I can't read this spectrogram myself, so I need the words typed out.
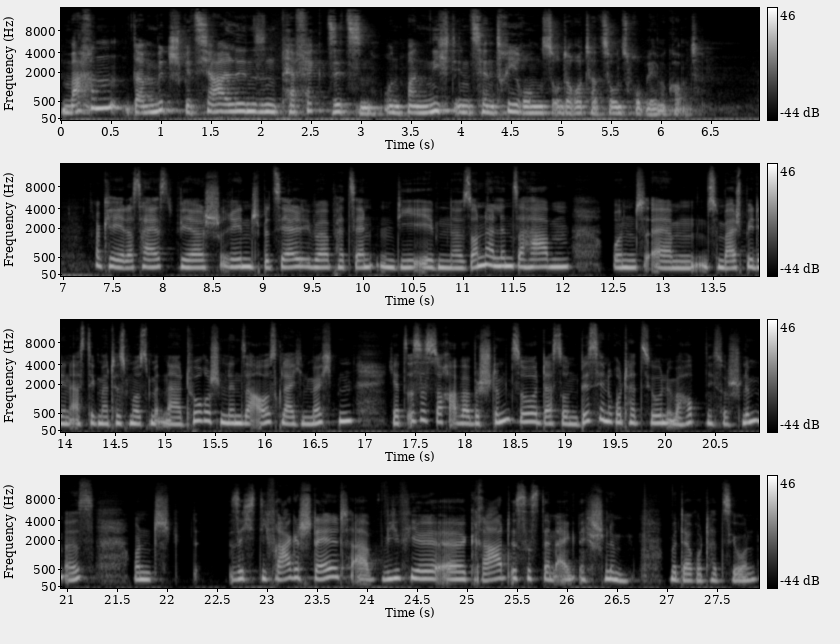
machen, damit Speziallinsen perfekt sitzen und man nicht in Zentrierungs- oder Rotationsprobleme kommt. Okay, das heißt, wir reden speziell über Patienten, die eben eine Sonderlinse haben und ähm, zum Beispiel den Astigmatismus mit einer torischen Linse ausgleichen möchten. Jetzt ist es doch aber bestimmt so, dass so ein bisschen Rotation überhaupt nicht so schlimm ist und sich die Frage stellt, ab wie viel äh, Grad ist es denn eigentlich schlimm mit der Rotation?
